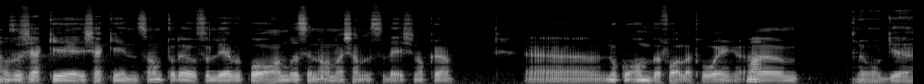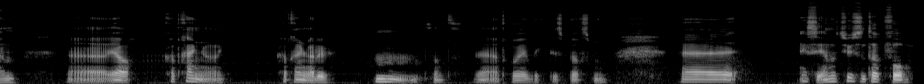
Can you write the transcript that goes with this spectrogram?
Og så sjekke, sjekke inn. sant? Og det å så leve på andre sin anerkjennelse, det er ikke noe eh, noe å anbefale, tror jeg. Eh, og eh, eh, ja, hva trenger jeg? Hva trenger du? Mm. Det tror jeg er et viktig spørsmål. Eh, jeg sier nå tusen takk for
